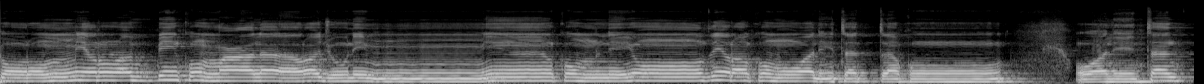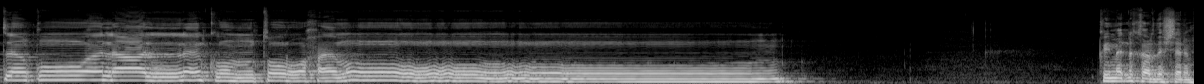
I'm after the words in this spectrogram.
ذكر من ربكم على رجل منكم لينذركم ولتتقوا ولتتقوا ولعلكم ترحمون. Kardeşlerim,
